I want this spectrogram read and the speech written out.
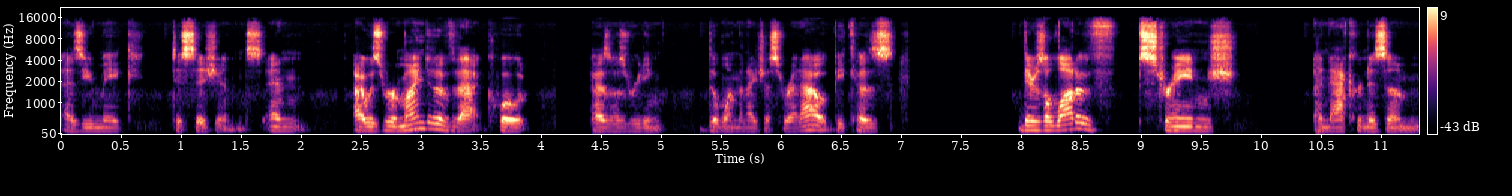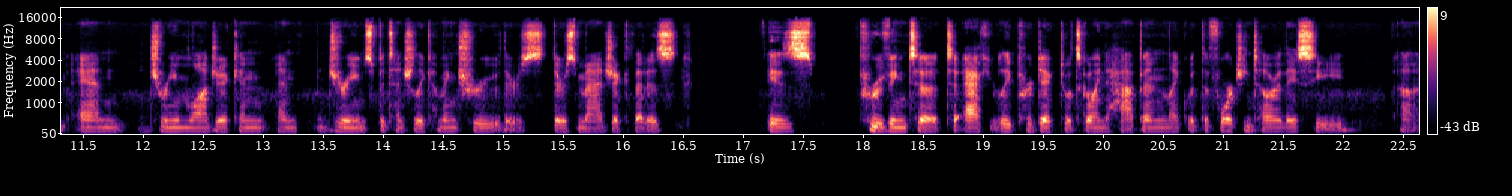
as you make decisions. And I was reminded of that quote as I was reading the one that I just read out because there's a lot of strange anachronism and dream logic and and dreams potentially coming true. There's there's magic that is is proving to to accurately predict what's going to happen, like with the fortune teller they see uh,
